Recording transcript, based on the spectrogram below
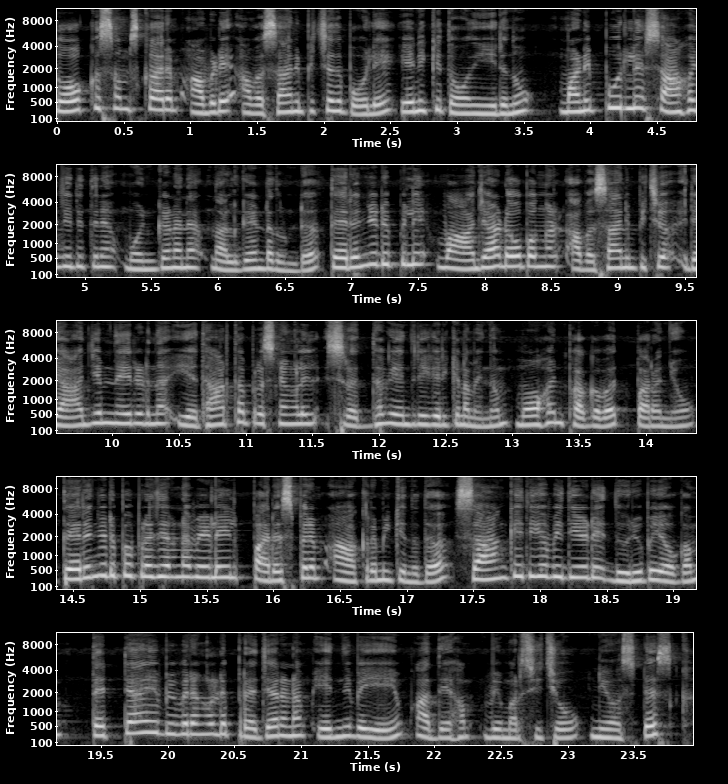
തോക്ക് സംസ്കാരം അവിടെ അവസാനിപ്പിച്ചതുപോലെ എനിക്ക് തോന്നിയിരുന്നു. മണിപ്പൂരിലെ സാഹചര്യത്തിന് മുൻഗണന നൽകേണ്ടതുണ്ട്. തെരഞ്ഞെടുപ്പിലെ വാചാടോപങ്ങൾ അവസാനിപ്പിച്ച് രാജ്യം നേരിടുന്ന യഥാർത്ഥ പ്രശ്നങ്ങളിൽ ശ്രദ്ധ കേന്ദ്രീകരിക്കണമെന്നും മോഹൻ ഭഗവത് പറഞ്ഞു. തെരഞ്ഞെടുപ്പ് പ്രചരണ വേളയിൽ പരസ്പരം ആക്രമിക്കുന്നത് സാങ്കേതിക വിദ്യയുടെ ദുരുപയോഗം തെറ്റായ വിവരങ്ങളുടെ പ്രചരണം എന്നിവയെയും അദ്ദേഹം വിമർശിച്ചു. News desk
